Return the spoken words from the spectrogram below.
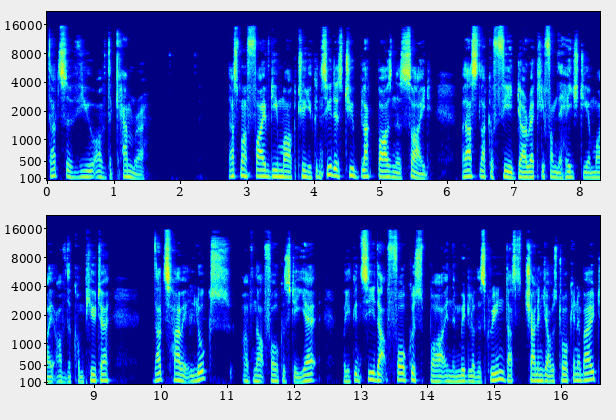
That's a view of the camera. That's my 5D Mark II. You can see there's two black bars on the side, but that's like a feed directly from the HDMI of the computer. That's how it looks. I've not focused it yet but you can see that focus bar in the middle of the screen. That's the challenge i was talking about.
